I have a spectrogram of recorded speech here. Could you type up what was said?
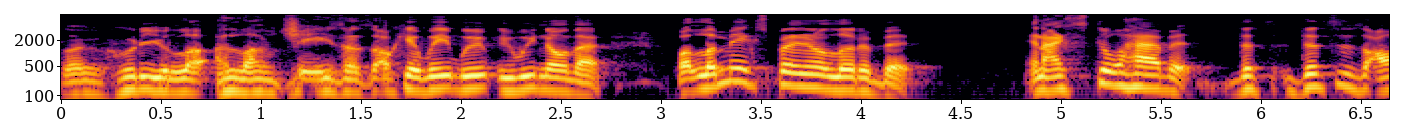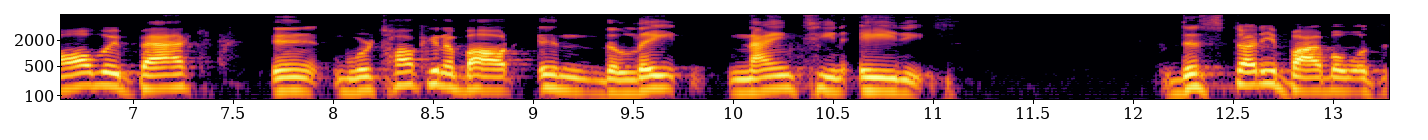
so who do you love? I love Jesus. Okay, we, we, we know that. But let me explain a little bit. And I still have it. This, this is all the way back in, we're talking about in the late 1980s. This study Bible was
